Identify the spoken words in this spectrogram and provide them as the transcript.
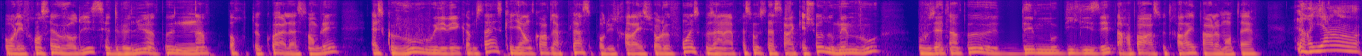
pour les Français aujourd'hui, c'est devenu un peu n'importe quoi à l'Assemblée. Est-ce que vous, vous vivez comme ça? Est-ce qu'il y a encore de la place pour du travail sur le fond? Est-ce que vous avez l'impression que ça sert à quelque chose? Ou même vous, vous êtes un peu démobilisé par rapport à ce travail parlementaire? Alors il y, a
